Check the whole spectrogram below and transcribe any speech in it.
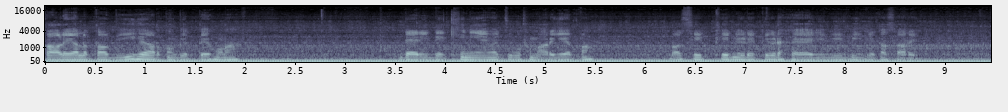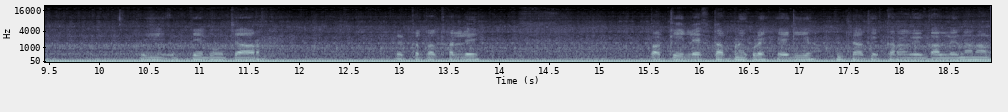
ਕਾਲੇ ਵਾਲਾ ਤਾਂ 20000 ਤੋਂ ਕਿਤੇ ਹੋਣਾ। ਡੈਰੀ ਦੇਖੀ ਨਹੀਂ, ਐਵੇਂ ਝੂਠ ਮਾਰੀਏ ਆਪਾਂ। ਬਸ ਇੱਥੇ ਨੇੜੇ ਤੇੜ ਹੈ ਜੀ ਵੀ ਵੀ ਜੇ ਤਾਂ ਸਾਰੇ। ਕੋਈ ਉੱਤੇ ਦੋ ਚਾਰ, ਇੱਕ ਤਾਂ ਥੱਲੇ। ਬਾਕੀ ਲਿਖਤ ਆਪਣੇ ਕੋਲੇ ਹੈਗੀ ਆ, ਜਾ ਕੇ ਕਰਾਂਗੇ ਗੱਲ ਇਹਨਾਂ ਨਾਲ।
